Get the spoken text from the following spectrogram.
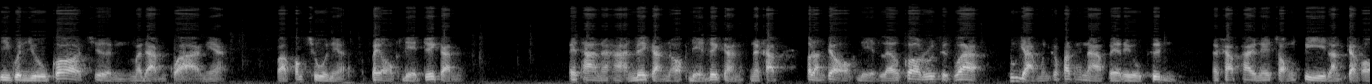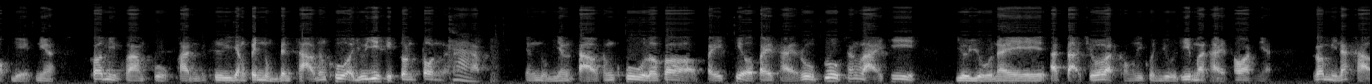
ลีกวนยูก็เชิญมาดามกว่าเนี่ยกว่าคอกชูเนี่ยไปออกเดทด้วยกัน ไปทานอาหารด้วยกันออกเดทด้วยกันนะครับพอหลังจากออกเดทแล้วก็รู้สึกว่าทุกอย่างมันก็พัฒนาไปเร็วขึ้นนะครับ ภายในสองปีหลังจากออกเดทเนี่ยก็มีความผูกพันคือยังเป็นหนุ่มเป็นสาวทั้งคู่อายุ 20 ต้นๆนะครับ ยังหนุ่มยังสาวทั้งคู่ แล้วก็ไปเที่ยวไปถ่ายรูปรูปทั้งหลายที่อยู่อยู่ในอัตชีวประวัติของลีกวนยูที่มาถ่ายทอดเนี่ย ก็มีนักข่าว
